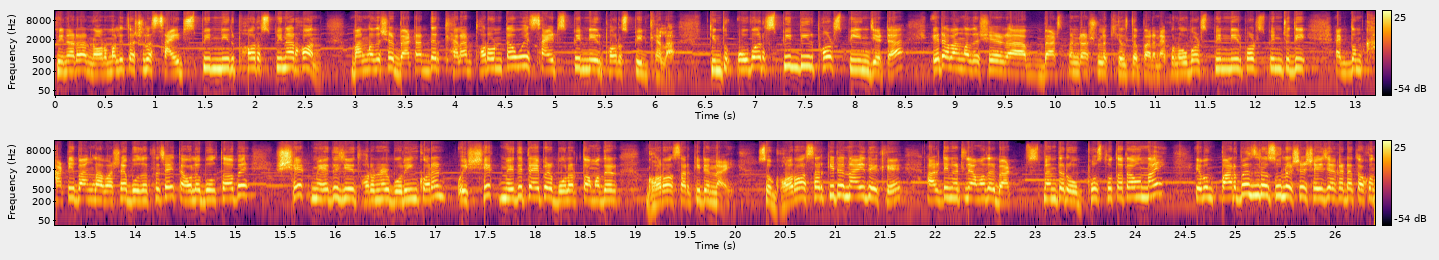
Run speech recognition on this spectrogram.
স্পিনাররা নর্মালি তো আসলে সাইড স্পিন নির্ভর স্পিনার হন। বাংলাদেশের ব্যাটারদের খেলার ধরনটাও ওই সাইড স্পিন নির্ভর স্পিন খেলা। কিন্তু ওভার স্পিন নির্ভর স্পিন যেটা, এটা বাংলাদেশের ব্যাটসম্যানরা আসলে খেলতে পারে না এখন ওভার স্পিন নির্ভর স্পিন যদি একদম খাঁটি বাংলা ভাষায় বোঝাতে চাই তাহলে বলতে হবে শেখ মেহেদি যে ধরনের বোলিং করেন, ওই শেখ মেহেদি টাইপের বোলার তো আমাদের ঘরোয়া সার্কিটে নাই। সো ঘরোয়া সার্কিটে নাই দেখে আলটিমেটলি আমাদের ব্যাটসম্যানদের অভ্যস্ততাটাও নাই এবং পারভেজ রসুল এসে সেই জায়গাটা তখন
